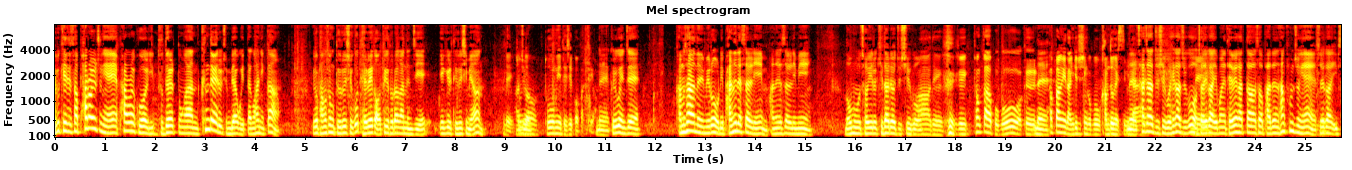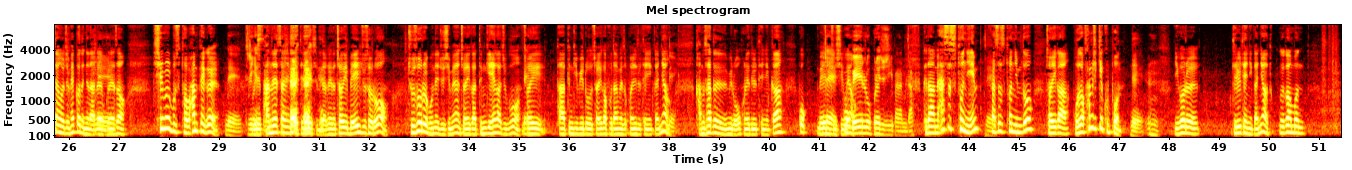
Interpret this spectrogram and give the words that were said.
데브캣에서 8월 중에 8월 9월 이 두 달 동안 큰 대회를 준비하고 있다고 하니까 이거 방송 들으시고 대회가 어떻게 돌아가는지 얘기를 들으시면 네, 좀 아주- 더 도움이 되실 것 같아요. 네 그리고 이제 감사하는 의미로 우리 바늘햇살님 바늘햇살님이 너무 저희를 기다려 주시고 아, 네, 그 평가 보고 그 네. 팟빵에 남겨 주신 거 보고 감동했습니다. 네, 찾아주시고 해 가지고 네. 저희가 이번에 대회 갔다 와서 받은 상품 중에 저희가 입상을 좀 했거든요 나름 네. 그래서 실물 부스터 한 팩을 네, 드리겠습니다. 바늘햇살님께 드리겠습니다. 그래서 저희 메일 주소로 주소를 보내주시면 저희가 등기해가지고 네. 저희 다 등기비로 저희가 부담해서 보내드릴 테니까요. 네. 감사드리는 의미로 보내드릴 테니까 꼭 메일 네, 주시고요. 꼭 메일로 보내주시기 바랍니다. 그 다음에 하스스톤님, 네. 하스스톤님도 저희가 보석 30개 쿠폰 네, 음, 이거를 드릴 테니까요. 그거 한번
